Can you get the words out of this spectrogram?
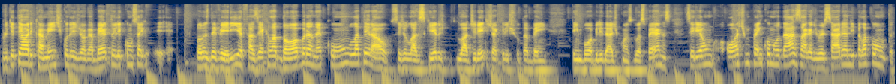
Porque, teoricamente, quando ele joga aberto, ele consegue, é, é, pelo menos deveria, fazer aquela dobra né, com o lateral, seja do lado esquerdo, do lado direito, já que ele chuta bem, tem boa habilidade com as duas pernas, seria um ótimo para incomodar a zaga adversária ali pela ponta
